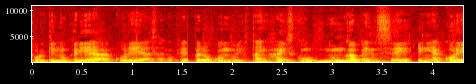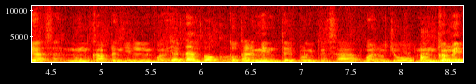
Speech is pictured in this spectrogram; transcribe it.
porque no quería a Corea, ¿sabes? No quería- Pero cuando yo estaba en high school, nunca pensé en ir a Corea, ¿sabes? Nunca aprendí el lenguaje Yo tampoco. totalmente porque pensaba, bueno, yo Aquí, nunca me,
